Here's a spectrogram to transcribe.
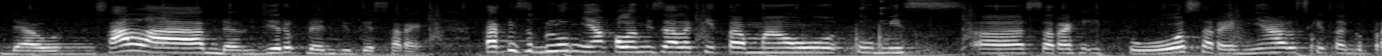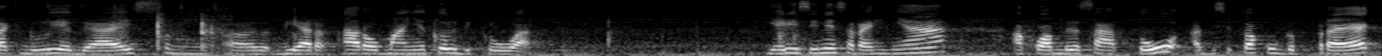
daun salam, daun jeruk dan juga serai. Tapi sebelumnya kalau misalnya kita mau tumis uh, serai itu, serainya harus kita geprek dulu ya guys, uh, biar aromanya tuh lebih keluar. Jadi sini serainya aku ambil satu, habis itu aku geprek.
